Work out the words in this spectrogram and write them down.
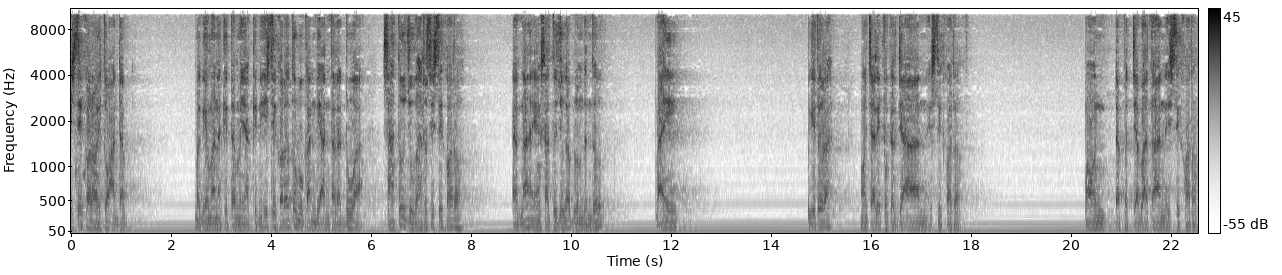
istiqoroh itu adab. Bagaimana kita meyakini? Istiqoroh itu bukan di antara dua. Satu juga harus istiqoroh. Karena yang satu juga belum tentu baik. Begitulah mau cari pekerjaan istiqoroh mau dapat jabatan istiqoroh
